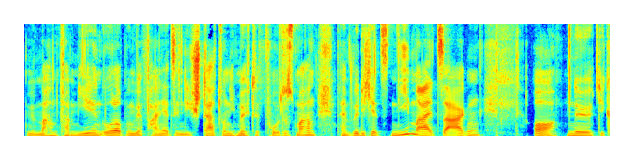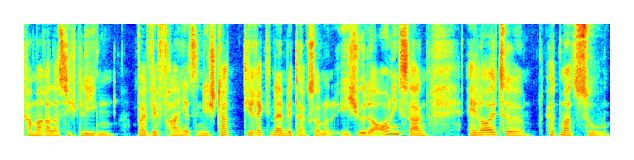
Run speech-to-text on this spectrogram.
wir machen Familienurlaub und wir fahren jetzt in die Stadt und ich möchte Fotos machen, dann würde ich jetzt niemals sagen, oh, nö, die Kamera lasse ich liegen, weil wir fahren jetzt in die Stadt direkt in der Mittagssonne. Und ich würde auch nicht sagen, ey Leute, hört mal zu,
